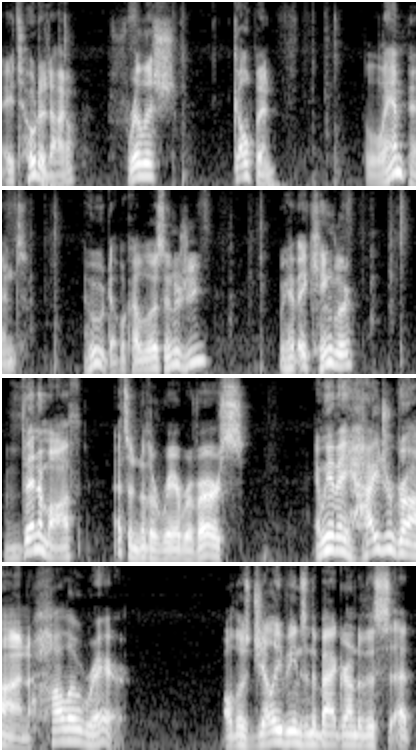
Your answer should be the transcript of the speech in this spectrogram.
a Totodile, Frillish, Gulpin, Lampent, ooh, double colorless energy. We have a Kingler, Venomoth. That's another rare reverse. And we have a Hydreigon holo rare. All those jelly beans in the background of this set.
